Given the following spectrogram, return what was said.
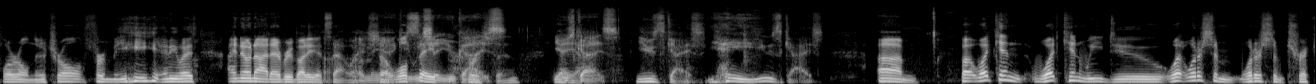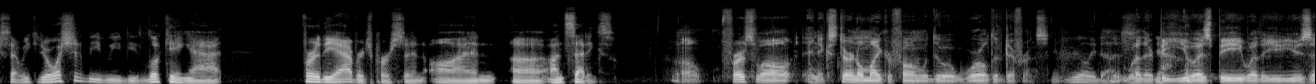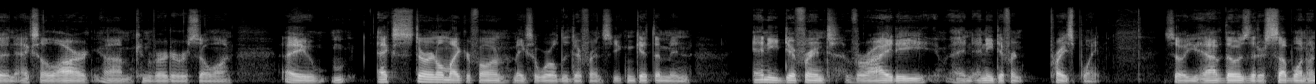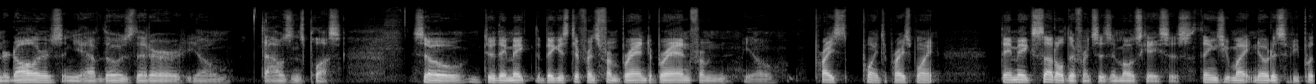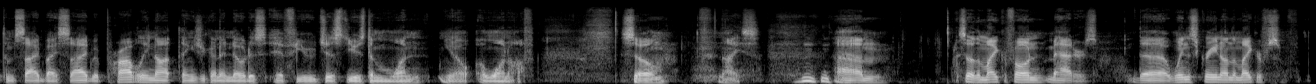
plural neutral for me anyways. I know not everybody it's that way so we'll say, say, you person. guys yeah, use yeah. guys. Use guys. Hey use guys. Um but what can what can we do? What what are some what are some tricks that we can do? What should we, we be looking at for the average person on uh on settings? Well first of all an external microphone will do a world of difference. It really does. Whether it be yeah. usb whether you use an xlr um, converter or so on. A external microphone makes a world of difference. You can get them in any different variety and any different price point. So you have those that are sub one hundred dollars, and you have those that are you know thousands plus. So do they make the biggest difference from brand to brand, from you know price point to price point? They make subtle differences in most cases. Things you might notice if you put them side by side, but probably not things you're going to notice if you just used them one, you know, a one off. So Nice. um, so the microphone matters. The windscreen on the micro-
